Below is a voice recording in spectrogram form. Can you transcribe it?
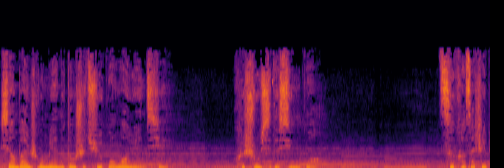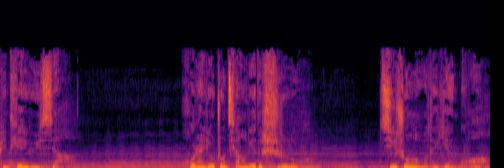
相伴入眠的都是曲光望远镜和熟悉的星光。此刻在这片天宇下，忽然有种强烈的失落，击中了我的眼眶。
